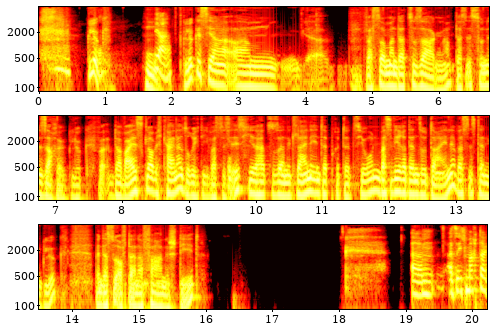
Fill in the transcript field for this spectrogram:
Glück. Hm. Ja. Glück ist ja, ähm, ja, was soll man dazu sagen? Ne? Das ist so eine Sache, Glück. Da weiß, glaube ich, keiner so richtig, was das ist. Jeder hat so seine kleine Interpretation. Was wäre denn so deine? Was ist denn Glück, wenn das so auf deiner Fahne steht? Ähm, also ich mache da,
